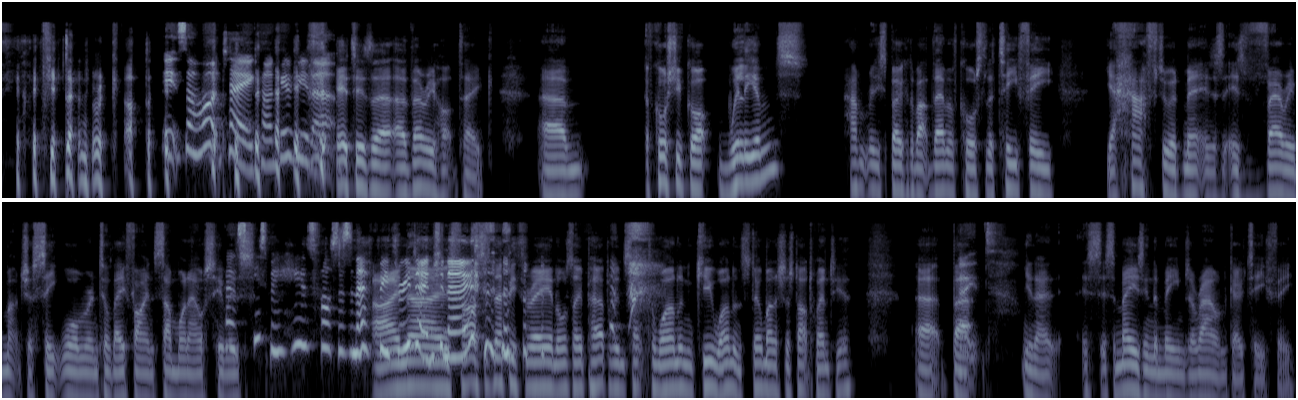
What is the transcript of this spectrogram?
if you're Daniel Ricciardo. It's a hot take. I'll give you that. it is a, a very hot take. Um, of course, you've got Williams. Haven't really spoken about them. Of course, Latifi you have to admit is is very much a seat warmer until they find someone else who is. Excuse me, he's fast as an FP three, don't you know? Fast as an FP three, and also purple in sector one and Q one, and still managed to start twentieth. Uh, but right. you know, it's it's amazing the memes around Gotifi.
